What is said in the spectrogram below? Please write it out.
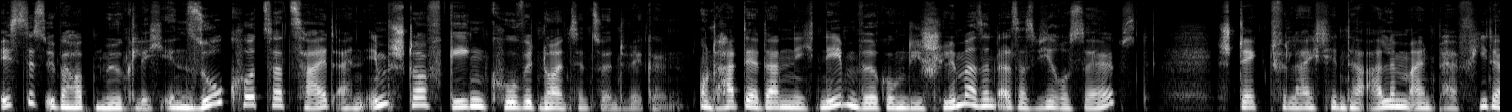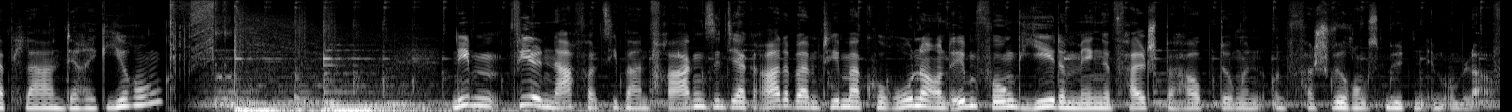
Ist es überhaupt möglich, in so kurzer Zeit einen Impfstoff gegen Covid-19 zu entwickeln? Und hat der dann nicht Nebenwirkungen, die schlimmer sind als das Virus selbst? Steckt vielleicht hinter allem ein perfider Plan der Regierung? Neben vielen nachvollziehbaren Fragen sind ja gerade beim Thema Corona und Impfung jede Menge Falschbehauptungen und Verschwörungsmythen im Umlauf.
